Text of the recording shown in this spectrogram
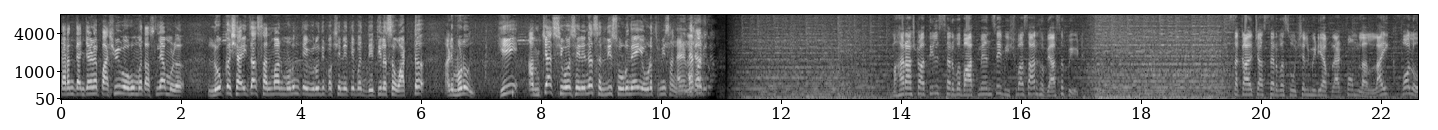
कारण त्यांच्याकडे पाशवी बहुमत असल्यामुळं लोकशाहीचा सन्मान म्हणून ते विरोधी पक्षनेतेपद देतील असं वाटतं. आणि म्हणून ही आमच्या शिवसेनेनं संधी सोडू नये एवढंच मी सांगेन. महाराष्ट्रातील सर्व बातम्यांचे विश्वासार्ह व्यासपीठ. सकाळच्या सर्व सोशल मीडिया प्लॅटफॉर्मला लाईक फॉलो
